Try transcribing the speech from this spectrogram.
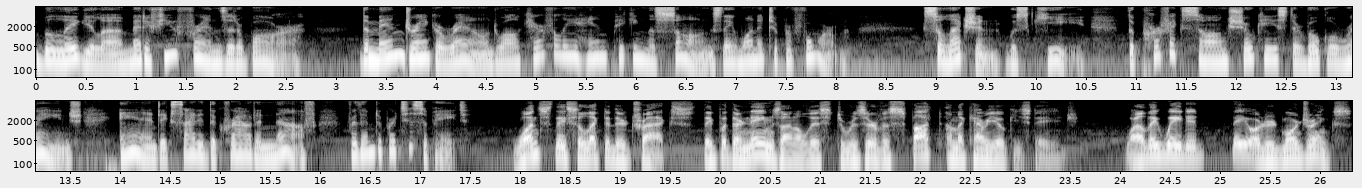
Baligula met a few friends at a bar. The men drank around while carefully handpicking the songs they wanted to perform. Selection was key. The perfect song showcased their vocal range and excited the crowd enough for them to participate. Once they selected their tracks, they put their names on a list to reserve a spot on the karaoke stage. While they waited, they ordered more drinks.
